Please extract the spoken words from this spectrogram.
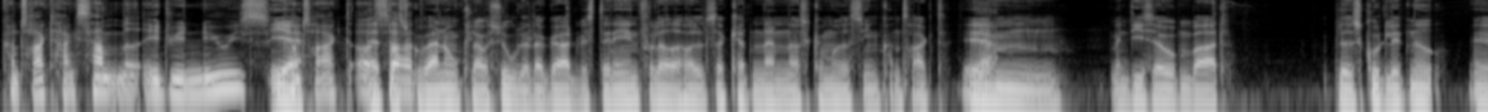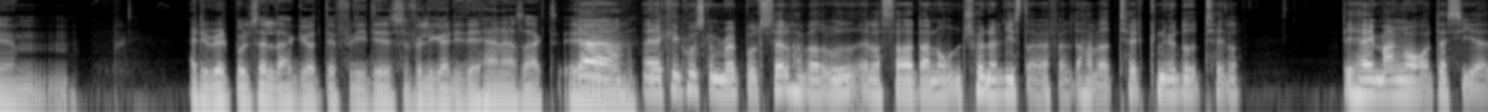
kontrakt hang sammen med Adrian Newy's ja, kontrakt. Og at så, der skulle være nogle klausuler, der gør, at hvis den ene forlader hold, så kan den anden også komme ud af sin kontrakt. Ja. Øhm, men de er så åbenbart blevet skudt lidt ned. Øhm, er det Red Bull selv, der har gjort det? Fordi det selvfølgelig gør de det, han har sagt. Ja, ja. Øhm. Jeg kan ikke huske, om Red Bull selv har været ude, eller så er der nogle journalister i hvert fald, der har været tæt knyttet til det her i mange år, der siger,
